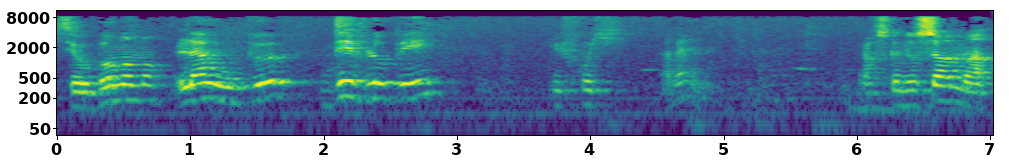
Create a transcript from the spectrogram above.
c'est au bon moment, là où on peut développer du fruit. Amen. Lorsque nous sommes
